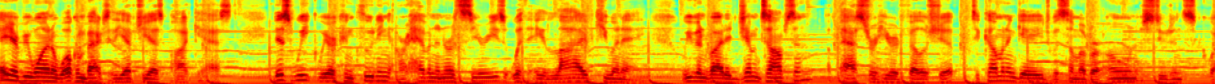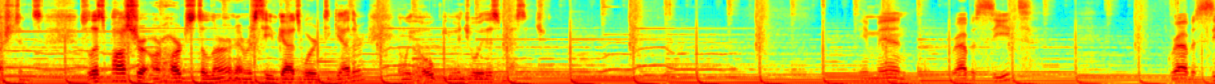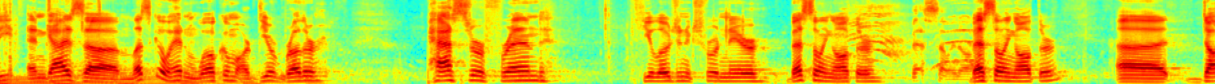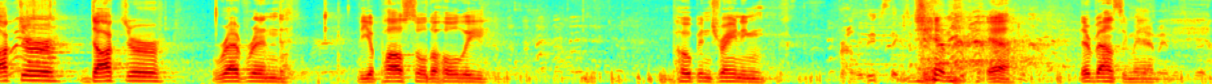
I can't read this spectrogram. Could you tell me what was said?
Hey everyone, and welcome back to the FGS podcast. This week we are concluding our Heaven and Earth series with a live Q&A. We've invited Jim Thompson, a pastor here at Fellowship, to come and engage with some of our own students' questions. So let's posture our hearts to learn and receive God's word together, and we hope you enjoy this message. Amen. Grab a seat. Grab a seat. And guys, um, let's go ahead and welcome our dear brother, pastor, friend, theologian extraordinaire, best-selling author, Best-selling author. best-selling author, uh, Doctor, Doctor, Reverend, the Apostle, the Holy, Pope in training, Bro. Jim. Yeah, they're bouncing, man.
